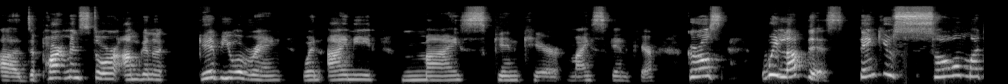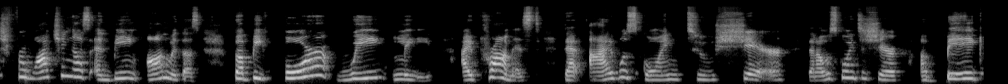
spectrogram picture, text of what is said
uh, department store. I'm going to give you a ring when I need my skincare, my skincare. Girls, we love this. Thank you so much for watching us and being on with us. But before we leave, I promised that I was going to share that I was going to share a big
